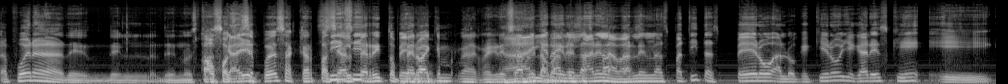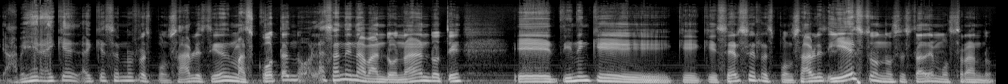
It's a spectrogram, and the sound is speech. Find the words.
afuera de, de, nuestras Ojo, se puede sacar pasear al perrito, pero, hay que regresar y lavarle, lavarle las patitas. Pero a lo que quiero llegar es que, eh, a ver, hay que, hay que hacernos responsables. Tienes mascotas, no las anden abandonando. Eh, tienen que, que, serse responsables y esto nos está demostrando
